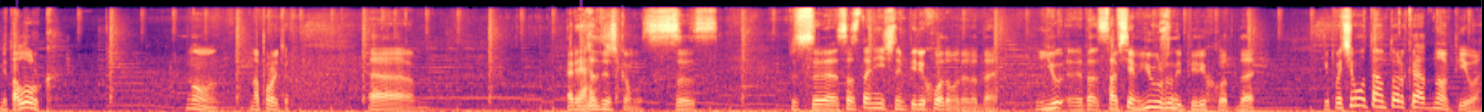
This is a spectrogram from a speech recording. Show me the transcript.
Металлург. Ну, напротив. Э, рядышком с, с, с, со станичным переходом вот это, да. Ю, это совсем южный переход, да. И почему там только одно пиво?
